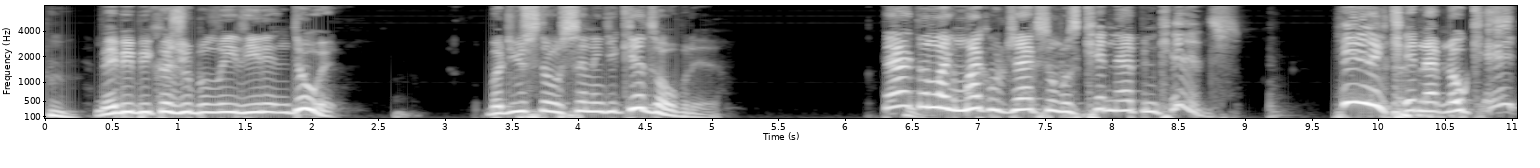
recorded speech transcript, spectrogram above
Hmm. Maybe because you believe he didn't do it, but you still sending your kids over there. They're acting like Michael Jackson was kidnapping kids. He didn't kidnap no kid.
